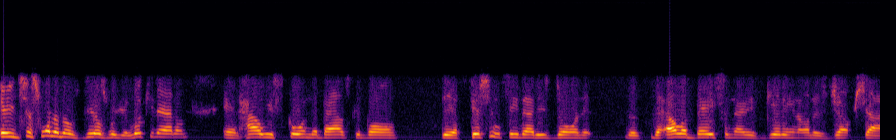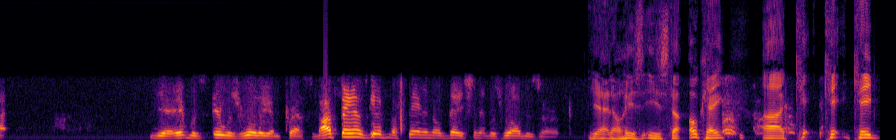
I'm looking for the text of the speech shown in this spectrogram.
it's just one of those deals where you're looking at him and how he's scoring the basketball the efficiency that he's doing it, the the elevation that he's getting on his jump shot. Yeah, it was it was really impressive. Our fans gave him a standing ovation. It was well deserved. Yeah, no, he's he's okay. Uh, Cade,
